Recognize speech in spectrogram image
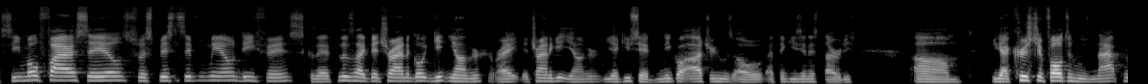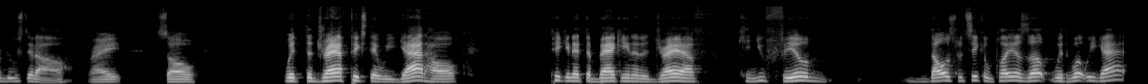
I see more fire sales, specifically on defense, because it looks like they're trying to go get younger, right? They're trying to get younger. Like you said, Nico Autry, who's old. I think he's in his 30s. Um, you got Kristian Fulton, who's not produced at all, right? So with the draft picks that we got, Hawk, picking at the back end of the draft, can you fill those particular players up with what we got?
